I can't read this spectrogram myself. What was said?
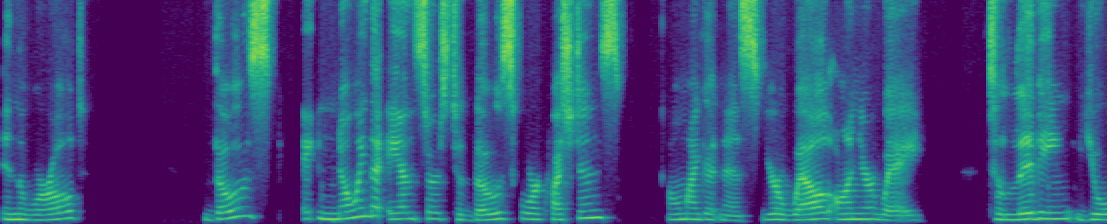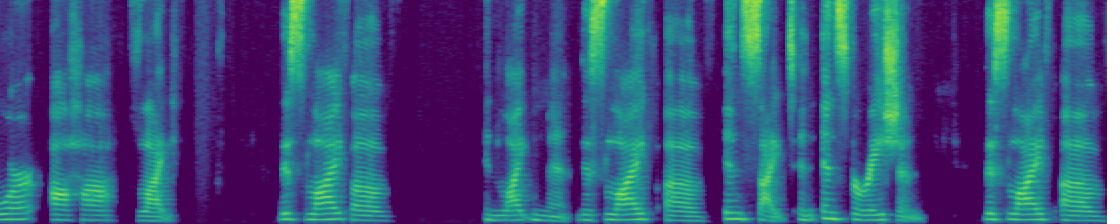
in the world? Those, eh, knowing the answers to those four questions, oh my goodness, you're well on your way to living your aha life. This life of enlightenment, this life of insight and inspiration, this life of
